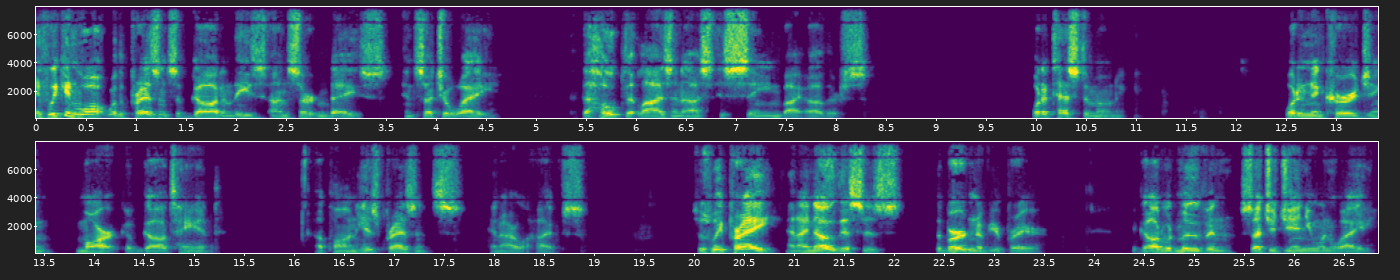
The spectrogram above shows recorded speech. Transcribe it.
If we can walk with the presence of God in these uncertain days in such a way that the hope that lies in us is seen by others, what a testimony. What an encouraging mark of God's hand upon his presence in our lives. So as we pray, and I know this is the burden of your prayer, that God would move in such a genuine way,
